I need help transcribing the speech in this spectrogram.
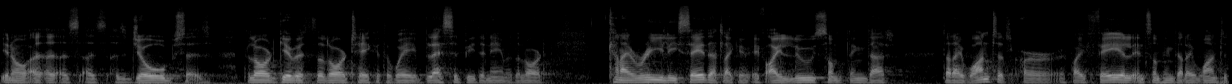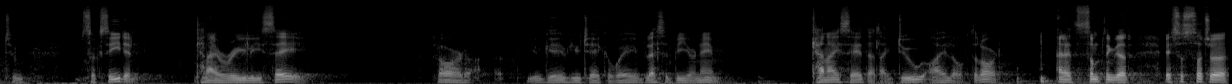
you know, as, as, as Job says, the Lord giveth, the Lord taketh away. Blessed be the name of the Lord. Can I really say that? Like, if I lose something that, that I wanted, or if I fail in something that I wanted to succeed in, can I really say, Lord, you give, you take away, blessed be your name? Can I say that? Like, do I love the Lord? And it's something that, it's just such a,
